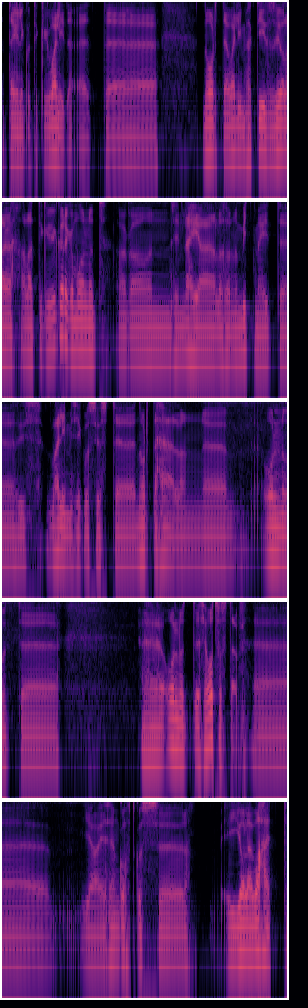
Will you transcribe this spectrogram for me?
et tegelikult ikkagi valida, et äh, noorte valimisaktiivsus ei ole alati kõige kõrgem olnud, aga on siin lähiajaloos olnud mitmeid äh, siis valimisi, kus just äh, noorte hääl on äh, olnud äh, äh, olnud see otsustav äh, ja, ja see on koht, kus äh, noh, ei ole vahet,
